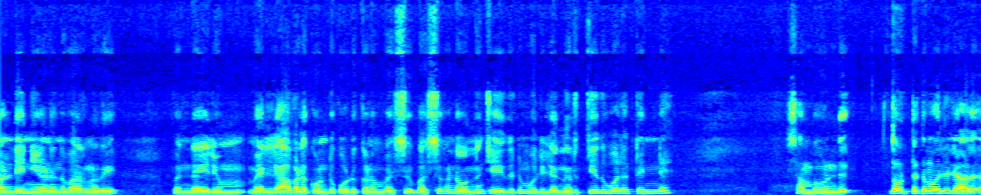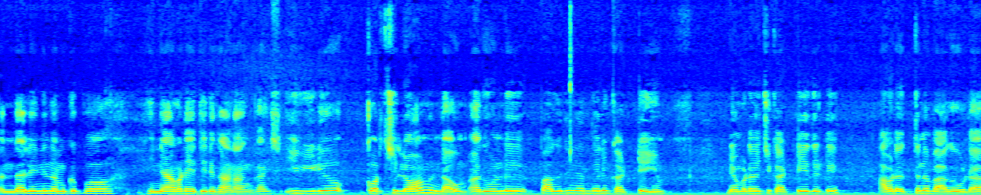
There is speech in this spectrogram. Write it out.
ആളുടെ തന്നെയാണെന്ന് പറഞ്ഞത്. അപ്പോൾ എന്തായാലും മെല്ലെ അവളെ കൊണ്ട് കൊടുക്കണം. ബസ് ബസ് കണ്ട ഒന്നും ചെയ്തിട്ടും പോലില്ല. നിർത്തിയതുപോലെ തന്നെ സംഭവമുണ്ട്. തൊട്ടിട്ടും പോലും ഇല്ല ആൾ എന്തായാലും ഇനി നമുക്കിപ്പോൾ ഇനി അവിടെ എത്തിയിട്ട് കാണാം. ഈ വീഡിയോ കുറച്ച് ലോങ് ഉണ്ടാവും. അതുകൊണ്ട് പകുതി എന്തായാലും കട്ട് ചെയ്യും. പിന്നെ അവിടെ വെച്ച് കട്ട് ചെയ്തിട്ട് അവിടെ എത്തുന്ന ഭാഗം ഇടുക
